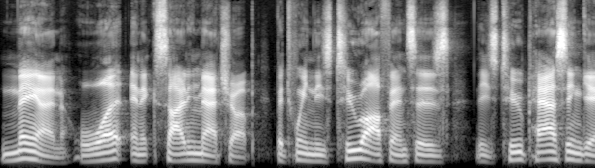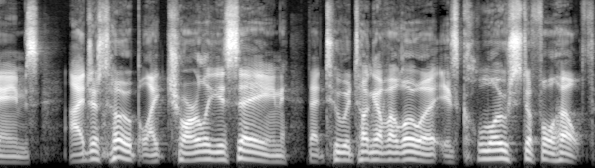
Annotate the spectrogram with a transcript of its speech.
Man, what an exciting matchup between these two offenses, these two passing games. I just hope, like Charlie is saying, that Tua Tagovailoa is close to full health.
